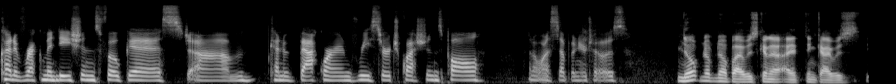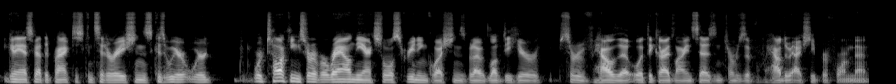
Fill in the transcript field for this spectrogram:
kind of recommendations focused, um, kind of background research questions, Paul? I don't want to step on your toes. Nope, nope, nope. I was gonna. I think I was gonna ask about the practice considerations because we're we're we're talking sort of around the actual screening questions, but I would love to hear sort of how the what the guideline says in terms of how to actually perform that.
